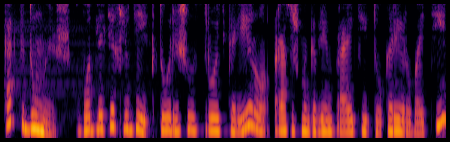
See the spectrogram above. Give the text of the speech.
Как ты думаешь, вот для тех людей, кто решил строить карьеру, раз уж мы говорим про IT, то карьеру в IT,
